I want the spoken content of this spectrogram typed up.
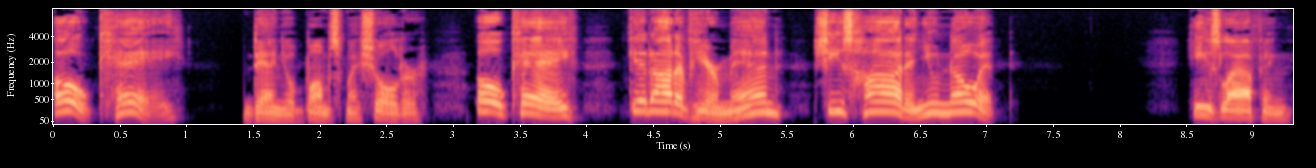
Okay? Daniel bumps my shoulder. Okay? Get out of here, man. She's hot and you know it. He's laughing,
